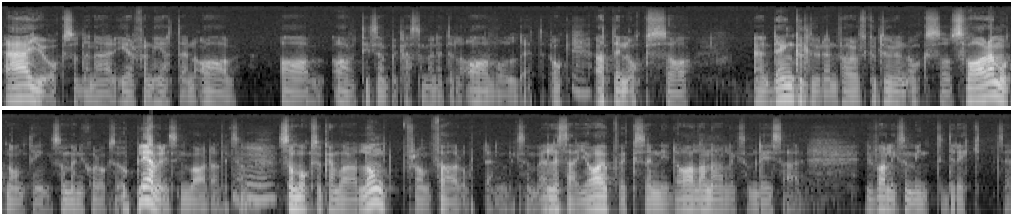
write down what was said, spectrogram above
är ju också den här erfarenheten av, av, av till exempel klassamhället eller av våldet. Och att den också, eh, den kulturen, förortskulturen också svarar mot någonting som människor också upplever i sin vardag. Liksom. Som också kan vara långt från förorten. Liksom. Eller så här, jag är uppvuxen i Dalarna, liksom, det är så här, det var liksom inte direkt, eh,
